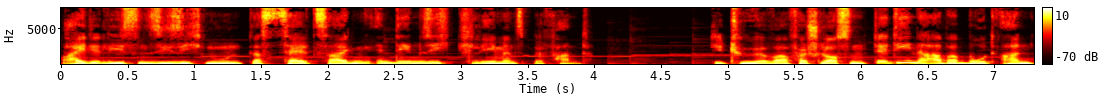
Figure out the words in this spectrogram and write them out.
Beide ließen sie sich nun das Zelt zeigen, in dem sich Clemens befand. Die Tür war verschlossen, der Diener aber bot an,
